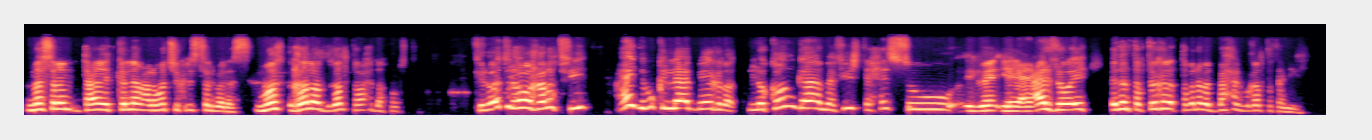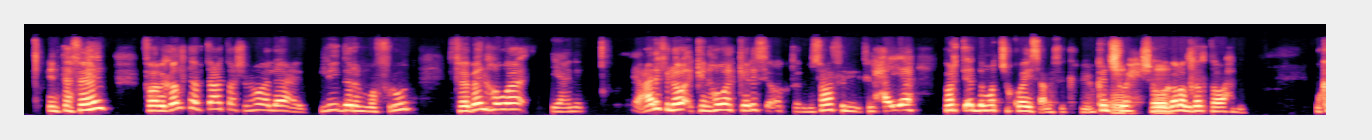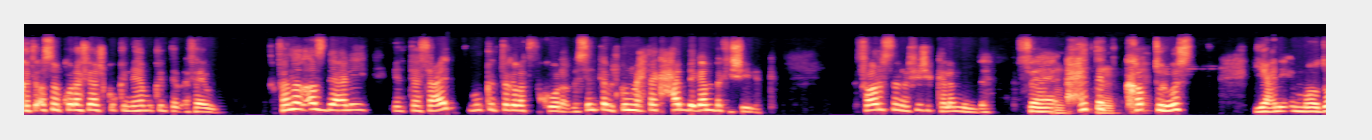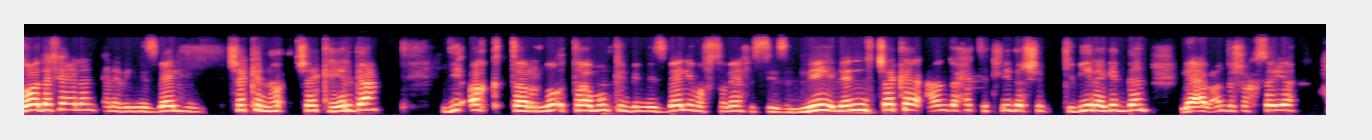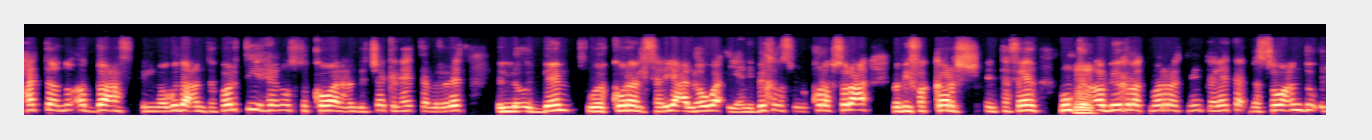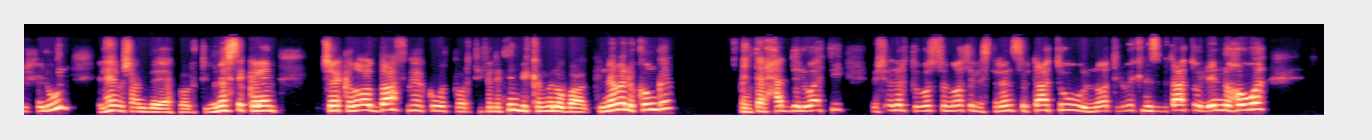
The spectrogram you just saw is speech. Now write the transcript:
مثلا تعال نتكلم على ماتش كريستال بالاس. غلط غلطة واحدة بارتي في الوقت اللي هو غلط فيه عادي ممكن لاعب بيغلط لوكونجا ما فيش تحسه يعني عارف اللي هو إيه؟ إيه ده أنت بتغلط؟ طب أنا بذبحك بغلطة ثانية أنت فاهم؟ فالغلطة بتاعته عشان هو لاعب leader المفروض. فبان هو يعني عارف اللي هو كان هو الكارثي أكتر. بس هو في الحقيقة بارتي قدم ماتش كويس على فكرة. يعني ما كانش. وحش. هو. غلط غلطة واحدة. وكانت أصلا كوره فيها شكوك إن هي ممكن تبقى فاول. فأنا القصد عليه انت ساعات ممكن تغلط في كورة بس انت بتكون محتاج حد جنبك يشيلك. في أرسنال مفيش الكلام من ده. فحتة. خط الوسط يعني الموضوع ده فعلا أنا بالنسبة لي تشاكا إن تشاكا هيرجع. دي أكتر نقطة ممكن بالنسبة لي مفصلية في ال season. ليه؟ لأن تشاكا عنده حتة leadership كبيرة جدا لاعب عنده شخصية حتى نقط ضعف الموجوده عند بارتي هي نقطة القوة اللي عند تشاكا اللي هي التمريرات اللي قدام والكرة السريعة اللي هو يعني بيخلص من الكرة بسرعة ما بيفكرش. أنت فاهم؟ ممكن مم. آه بيغلط مرة اتنين تلاتة بس هو عنده الحلول اللي هي مش عند بارتي ونفس الكلام تشاكا نقط ضعف وهي قوة بارتي فالاثنين بيكملوا بعض. إنما لوكونجا أنت لحد دلوقتي مش قادر تبص النقط ال strengths بتاعته والنقط ال weakness بتاعته لأن هو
